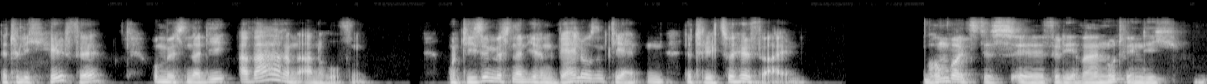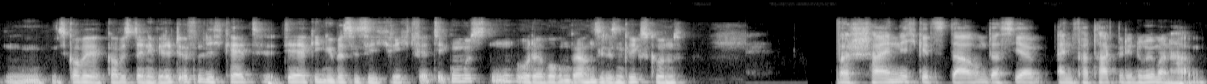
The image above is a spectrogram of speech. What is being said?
natürlich Hilfe und müssen dann die Awaren anrufen. Und diese müssen dann ihren wehrlosen Klienten natürlich zur Hilfe eilen. Warum war jetzt das äh, für die Awaren notwendig? Hm, es gab, gab es da eine Weltöffentlichkeit, der gegenüber sie sich rechtfertigen mussten? Oder warum brauchen sie diesen Kriegsgrund? Wahrscheinlich geht es darum, dass sie einen Vertrag mit den Römern haben.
